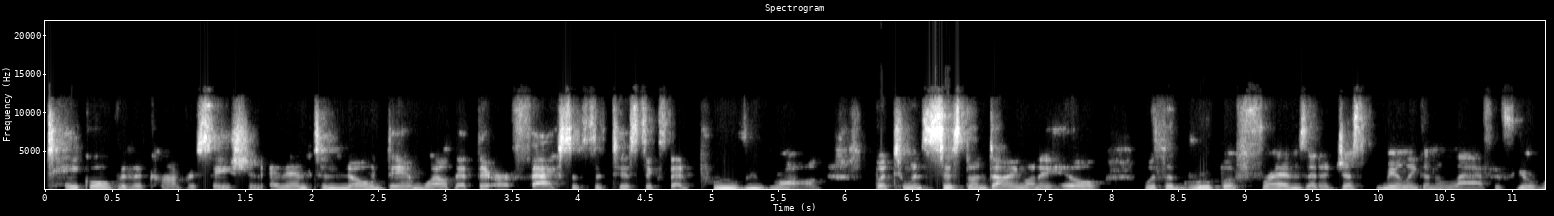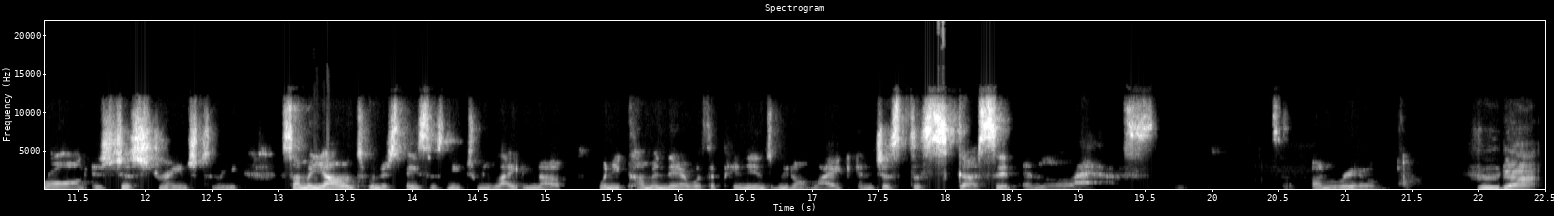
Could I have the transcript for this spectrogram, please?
take over the conversation and then to know damn well that there are facts and statistics that prove you wrong, but to insist on dying on a hill with a group of friends that are just merely going to laugh if you're wrong is just strange to me. Some of y'all in Twitter spaces need to lighten up when you come in there with opinions we don't like and just discuss it and laugh. It's unreal. True that.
